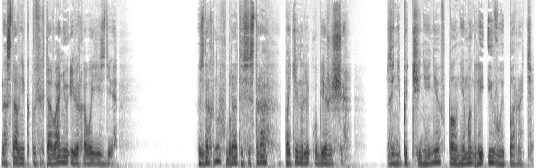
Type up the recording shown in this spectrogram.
наставника по фехтованию и верховой езде. Вздохнув, брат и сестра покинули убежище. За неподчинение вполне могли и выпороть.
